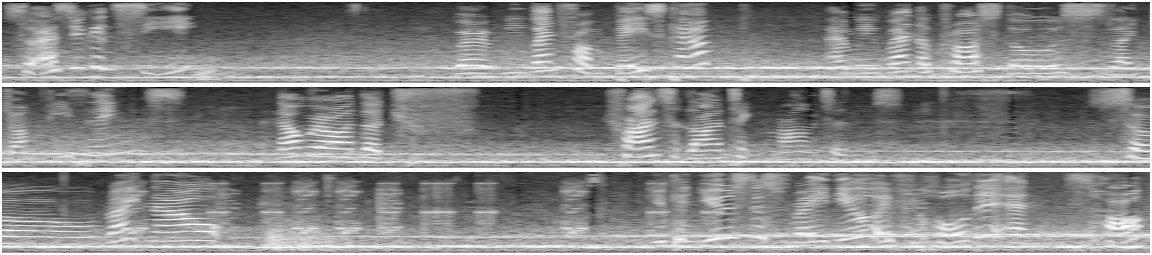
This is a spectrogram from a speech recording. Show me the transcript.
So as you can see, where we went from base camp and we went across those like jumpy things. Now we're on the tr transantarctic mountains. So right now, you can use this radio if you hold it and talk,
